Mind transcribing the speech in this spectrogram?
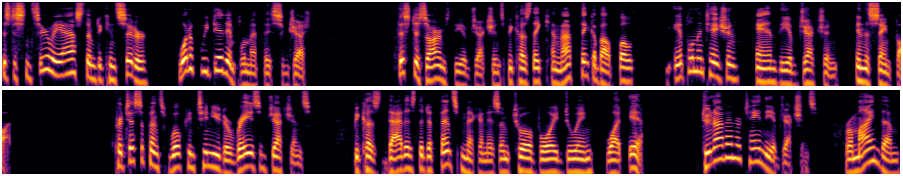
is to sincerely ask them to consider what if we did implement this suggestion? This disarms the objections because they cannot think about both the implementation and the objection in the same thought. Participants will continue to raise objections because that is the defense mechanism to avoid doing what if. Do not entertain the objections. Remind them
